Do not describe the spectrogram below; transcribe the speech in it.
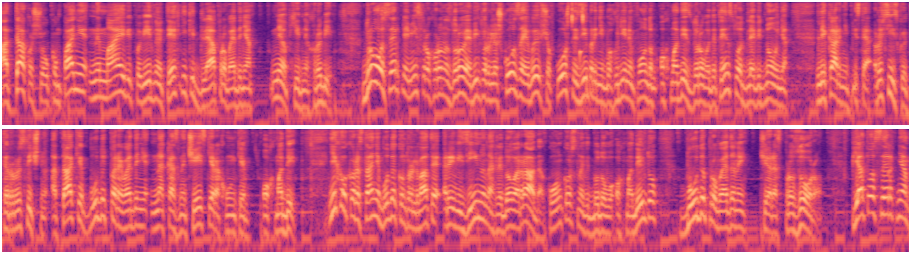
а також що у компанії немає відповідної техніки для проведення необхідних робіт. 2 серпня міністр охорони здоров'я Віктор Ляшко заявив, що кошти, зібрані благодійним фондом Охмадит здорове дитинство для відновлення лікарні після російської терористичної атаки, будуть переведені на казначейські рахунки Охмадит. Їх використання буде контролювати ревізійно-наглядова рада. Конкурс на відбудову Охмадиту буде проведений через Прозоро. 5 серпня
